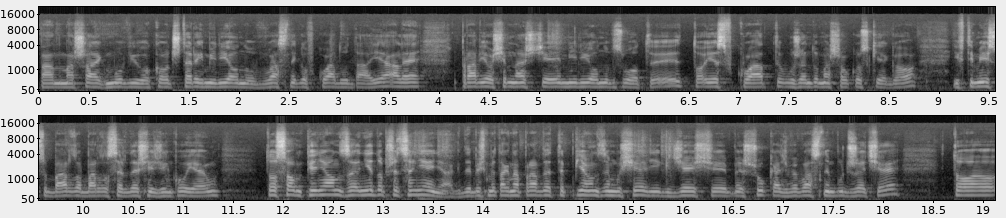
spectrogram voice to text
pan marszałek mówił, około 4 milionów własnego wkładu daje, ale prawie 18 milionów złotych to jest wkład Urzędu Marszałkowskiego i w tym miejscu bardzo, bardzo serdecznie dziękuję. To są pieniądze nie do przecenienia. Gdybyśmy tak naprawdę te pieniądze musieli gdzieś e, szukać we własnym budżecie, to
